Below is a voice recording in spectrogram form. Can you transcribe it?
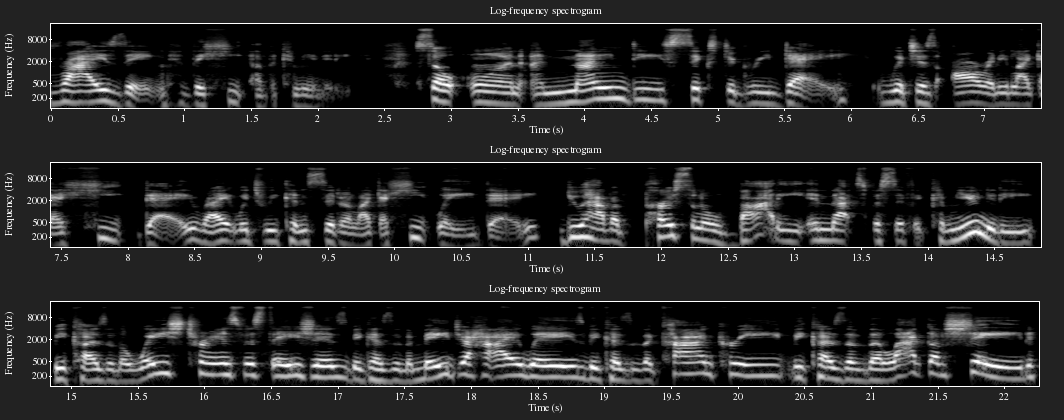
rising the heat of the community. So on a 96 degree day, which is already like a heat day, right? Which we consider like a heat wave day. You have a personal body in that specific community because of the waste transfer stations, because of the major highways, because of the concrete, because of the lack of shade.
